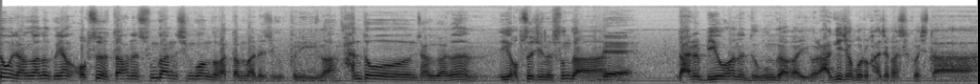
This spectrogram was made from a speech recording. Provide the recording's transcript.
한동훈 장관은 그냥 없어졌다 하는 순간 신고한 것 같단 말이에요 지금 분위기가 한동훈 장관은 이게 없어지는 순간 네. 나를 미워하는 누군가가 이걸 악의적으로 가져갔을 것이다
